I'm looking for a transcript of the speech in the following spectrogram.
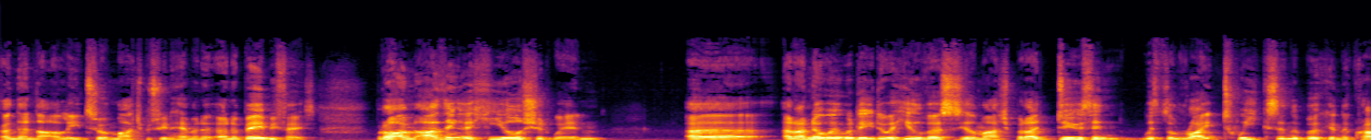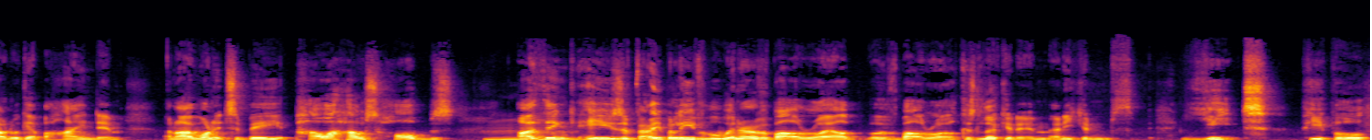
and then that'll lead to a match between him and a, and a babyface. But I'm, I think a heel should win, uh, and I know it would lead to a heel versus heel match. But I do think with the right tweaks in the booking, the crowd will get behind him, and I want it to be Powerhouse Hobbs. I think he's a very believable winner of a battle royale of a battle royal because look at him and he can yeet people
